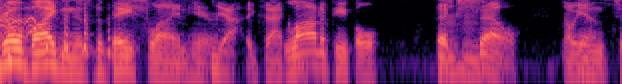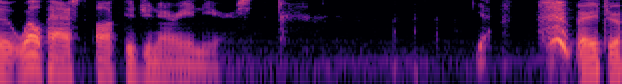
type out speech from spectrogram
Joe Biden as the baseline here. Yeah, exactly. A lot of people Mhm. excel Oh yes, into well past octogenarian years. yes, very true.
